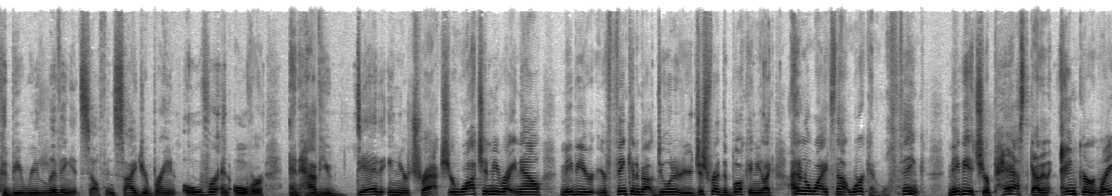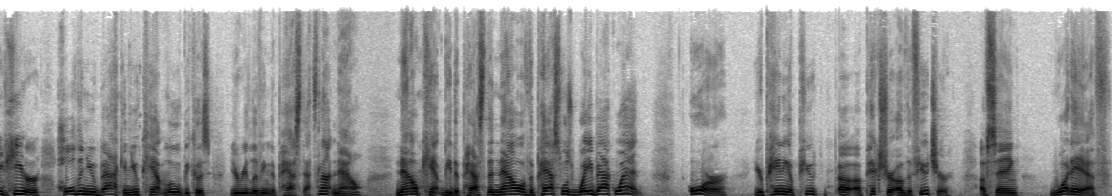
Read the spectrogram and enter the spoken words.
could be reliving itself inside your brain over and over and have you dead in your tracks. You're watching me right now. Maybe you're, you're thinking about doing it or you just read the book and you're like, I don't know why it's not working. Well, think. Maybe it's your past got an anchor right here holding you back and you can't move because you're reliving the past. That's not now. Now can't be the past. The now of the past was way back when. Or you're painting a, pu- uh, a picture of the future of saying, what if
